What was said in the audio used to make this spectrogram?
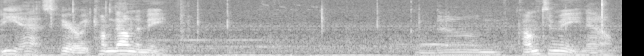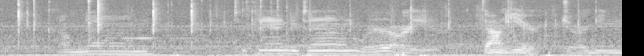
BS. Here, wait, come down to me. Come down, Come to me now. come down to Candy Town. Where are you? Down here. Jargon.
